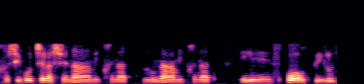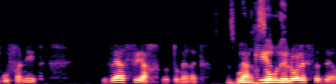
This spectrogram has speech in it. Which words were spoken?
חשיבות של השינה, מבחינת תזונה, מבחינת אה, ספורט, פעילות גופנית. זה השיח, זאת אומרת. אז בואי נחזור ל... ולא לסדר.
